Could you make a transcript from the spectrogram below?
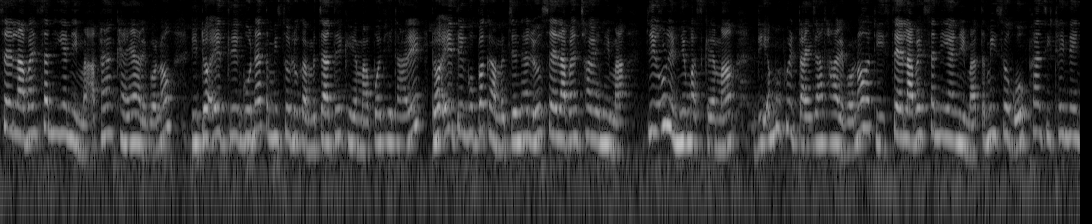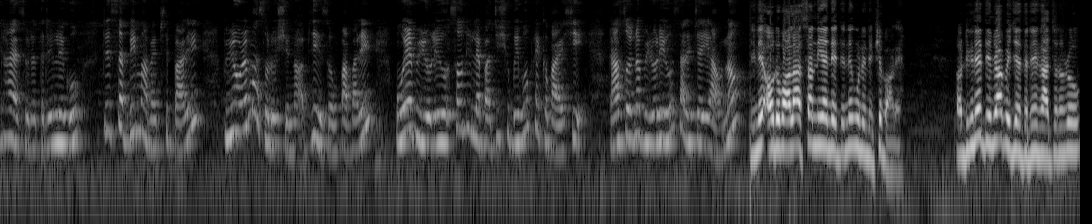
ဆယ်လပိုင်း12ရက်နေ့မှာအဖမ်းခံရတယ်ပေါ့နော်ဒီဒေါ်အေတင်ကိုနဲ့တမိဆိုလူကမကြသေးခင်မှာပွဲဖြစ်ထားတယ်ဒေါ်အေတင်ကိုဘက်ကမကျင်းတဲ့လို့ဆယ်လပိုင်း6ရက်နေ့မှာပြည်ဦးလင်မြို့မှာစကန်မှာဒီအမှုဖွင့်တိုင်ကြားထားတယ်ပေါ့နော်ဒီဆယ်လပိုင်း12ရက်နေ့မှာတမိဆိုကိုဖမ်းဆီးထိန်းသိမ်းထားရဆိုတဲ့သတင်းလေးကိုတက်ဆက်ပေးမှာပဲဖြစ်ပါတယ်ဗီဒီယိုထဲမှာဆိုလို့ရှိရင်တော့အပြည့်အစုံပါပါတယ်မိုးရဲ့ဗီဒီယိုလေးကိုအဆုံးထိလည်းပါကြည့်ရှုပေးဖို့ဖိတ်ကပါရရှိဒါဆိုရင်တော့ဗီဒီယိုလေးကိုစလိုက်ကြရအောင်နော်ဒီနေ့အော်တိုဘာလ12ရက်နေ့တင်းနေကုန်နေ့ဖြစ်ပါတယ်။အော်ဒီကနေ့တင်ပြပေးခြင်းသတင်းကကျွန်တော်တို့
